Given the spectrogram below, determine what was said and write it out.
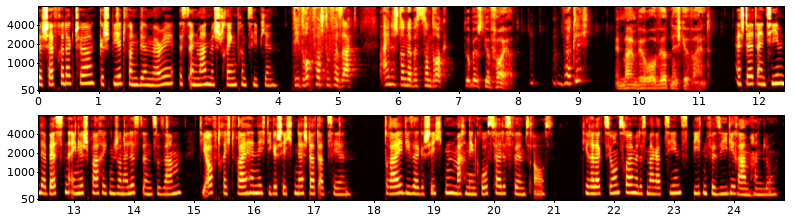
Der Chefredakteur, gespielt von Bill Murray, ist ein Mann mit strengen Prinzipien. Die Druckvorstufe sagt, eine Stunde bis zum Druck. Du bist gefeuert. Wirklich? In meinem Büro wird nicht geweint. Er stellt ein Team der besten englischsprachigen JournalistInnen zusammen, die oft recht freihändig die Geschichten der Stadt erzählen. Drei dieser Geschichten machen den Großteil des Films aus. Die Redaktionsräume des Magazins bieten für sie die Rahmenhandlung.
